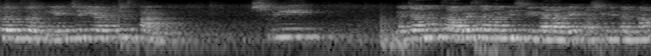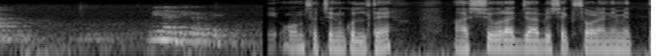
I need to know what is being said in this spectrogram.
कर्जत यांचे याचे स्थान श्री गजानन चावरे साहेबांनी स्वीकारावे अशी मी त्यांना विनंती करते. ओम सचिन कुलथे. आज शिवराज्याभिषेक सोहळ्यानिमित्त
